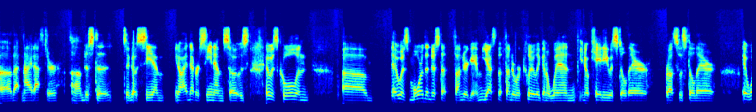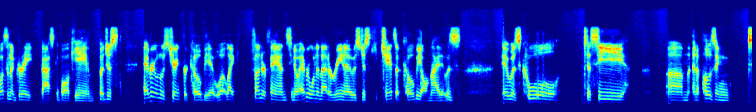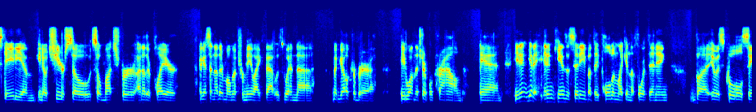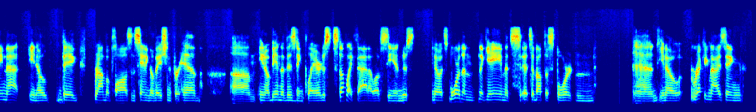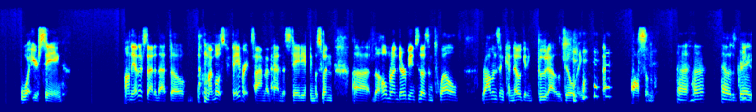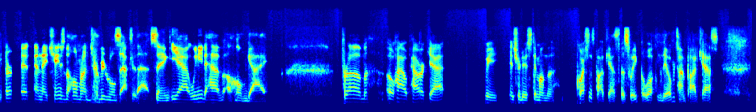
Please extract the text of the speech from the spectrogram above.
uh, that night after um, just to to go see him. You know, I'd never seen him, so it was it was cool and um, it was more than just a Thunder game. Yes, the Thunder were clearly going to win. You know, KD was still there, Russ was still there. It wasn't a great basketball game, but just everyone was cheering for Kobe. It what like Thunder fans, you know, everyone in that arena. It was just chants of Kobe all night. It was it was cool to see um, an opposing stadium, you know, cheer so so much for another player. I guess another moment for me like that was when uh, Miguel Cabrera he won the triple crown and he didn't get a hit in Kansas City, but they pulled him like in the fourth inning. But it was cool seeing that, you know, big round of applause and standing ovation for him. Um, you know, being the visiting player, just stuff like that. I love seeing. Just you know, it's more than the game. It's it's about the sport and and you know recognizing what you're seeing. On the other side of that, though, my most favorite time I've had in the stadium was when uh, the home run derby in 2012, Robinson and Cano getting booed out of the building. Awesome. Uh huh. That was great. it, and they changed the home run derby rules after that, saying, "Yeah, we need to have a home guy." From Ohio Power Cat, we introduced him on the Questions podcast this week, but welcome to the Overtime podcast.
